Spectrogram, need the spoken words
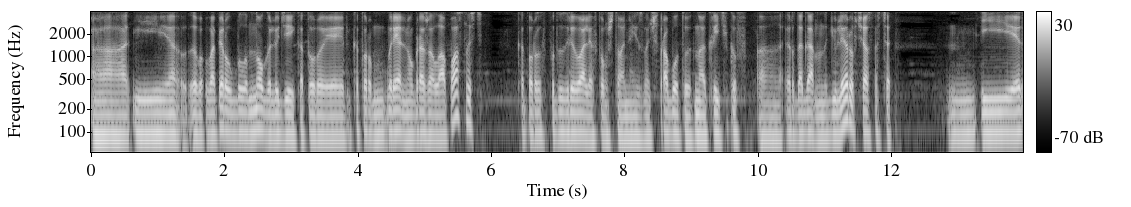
А, и, э, во-первых, было много людей, которые, которым реально угрожала опасность, которых подозревали в том, что они, значит, работают на критиков э, Эрдогана, на Гюлера, в частности. И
